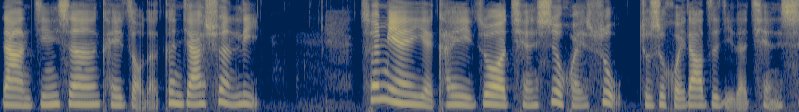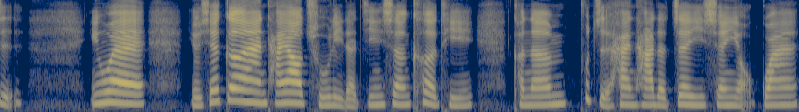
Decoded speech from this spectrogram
让今生可以走得更加顺利。催眠也可以做前世回溯，就是回到自己的前世，因为。有些个案，他要处理的今生课题，可能不止和他的这一生有关，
